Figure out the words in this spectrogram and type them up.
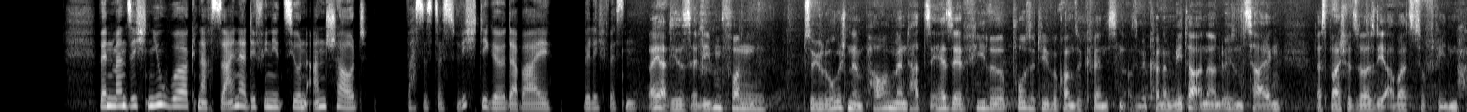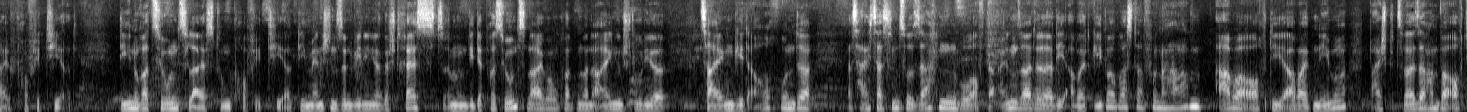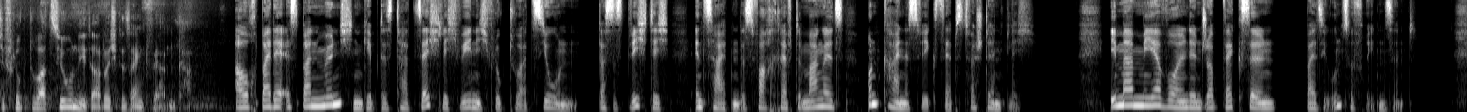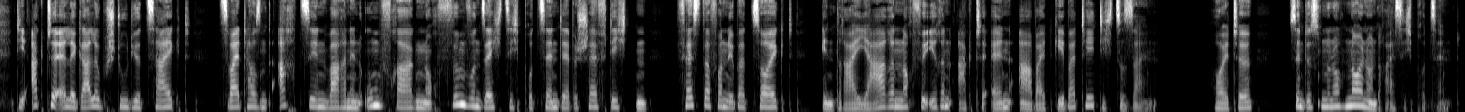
Wenn man sich New Work nach seiner Definition anschaut, was ist das Wichtige dabei? Will ich wissen. Naja, dieses Erleben von psychologischen Empowerment hat sehr, sehr viele positive Konsequenzen. Also wir können Meta-Analysen zeigen, dass beispielsweise die Arbeitszufriedenheit profitiert, die Innovationsleistung profitiert, die Menschen sind weniger gestresst, ähm, die Depressionsneigung, konnten wir in einer eigenen Studie zeigen, geht auch runter. Das heißt, das sind so Sachen, wo auf der einen Seite die Arbeitgeber was davon haben, aber auch die Arbeitnehmer. Beispielsweise haben wir auch die Fluktuation, die dadurch gesenkt werden kann. Auch bei der S-Bahn München gibt es tatsächlich wenig Fluktuation. Das ist wichtig in Zeiten des Fachkräftemangels und keineswegs selbstverständlich. Immer mehr wollen den Job wechseln, weil sie unzufrieden sind. Die aktuelle Gallup-Studie zeigt, 2018 waren in Umfragen noch 65 Prozent der Beschäftigten fest davon überzeugt, in drei Jahren noch für ihren aktuellen Arbeitgeber tätig zu sein. Heute sind es nur noch 39 Prozent.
